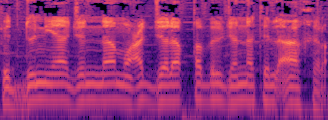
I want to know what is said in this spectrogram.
في الدنيا جنة معجلة قبل جنة الآخرة.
